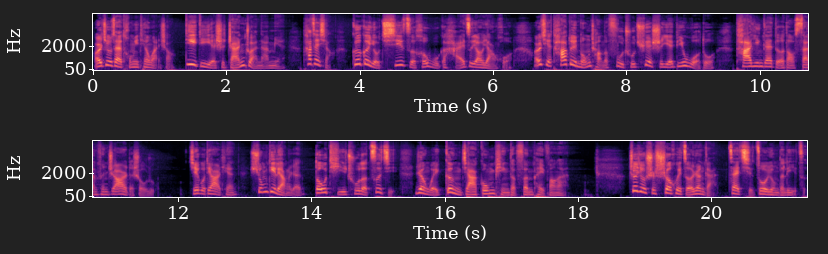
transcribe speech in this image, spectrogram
而就在同一天晚上，弟弟也是辗转难眠。他在想，哥哥有妻子和五个孩子要养活，而且他对农场的付出确实也比我多，他应该得到三分之二的收入。结果第二天，兄弟两人都提出了自己认为更加公平的分配方案。这就是社会责任感在起作用的例子。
